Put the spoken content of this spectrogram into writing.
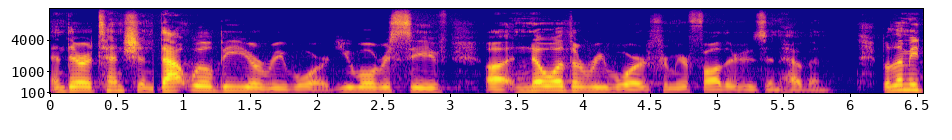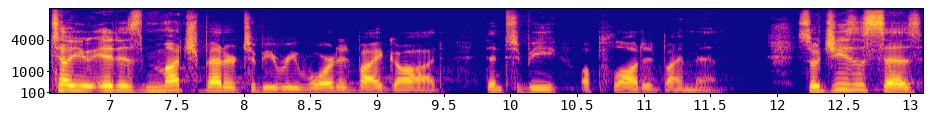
and their attention, that will be your reward. You will receive uh, no other reward from your Father who's in heaven. But let me tell you, it is much better to be rewarded by God than to be applauded by men. So Jesus says,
